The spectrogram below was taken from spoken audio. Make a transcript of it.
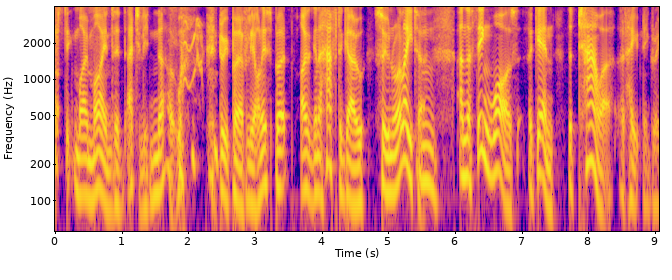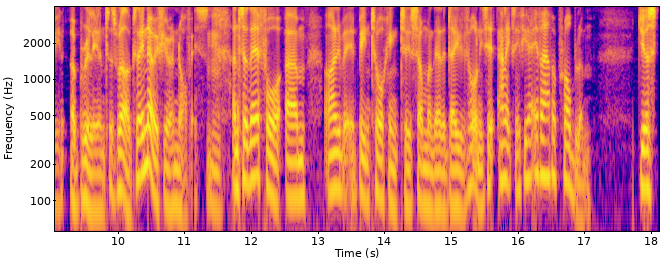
I think my mind said actually no, to be perfectly honest, but I was going to have to go sooner or later. And the thing was, again, the tower at Halfpenny Green are brilliant as well because they know if you're a novice. And so, therefore, um, I had been talking to someone there the other day before, and he said, Alex, if you ever have a problem, just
